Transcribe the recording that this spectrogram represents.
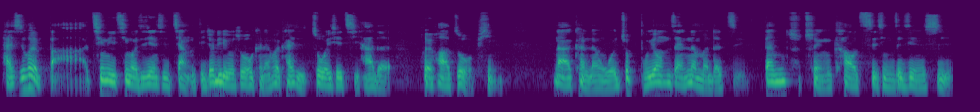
还是会把亲力亲为这件事降低。就例如说，我可能会开始做一些其他的绘画作品，那可能我就不用再那么的只单纯靠刺青这件事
